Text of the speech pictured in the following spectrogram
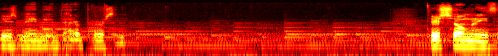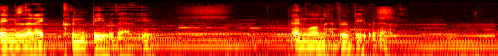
You just made me a better person. There's so many things that I couldn't be without you. And will never be without you.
